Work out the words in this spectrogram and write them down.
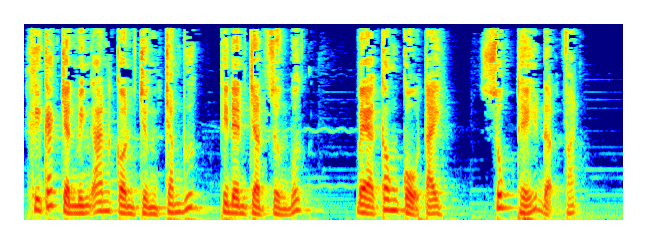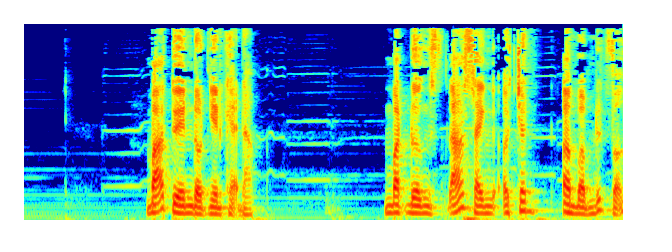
Khi cách Trần Bình An còn chừng trăm bước Thì đền chợt dừng bước, Bè cong cổ tay, Xúc thế đợi phát. Mã Tuyền đột nhiên khẽ đạp Mặt đường đá xanh ở chân, ầm ầm nứt vỡ.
